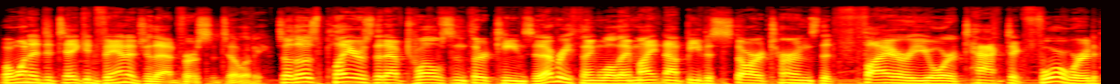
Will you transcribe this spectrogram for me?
I wanted to take advantage of that versatility. So those players that have 12s and 13s at everything, while they might not be the star turns that fire your tactic forward,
